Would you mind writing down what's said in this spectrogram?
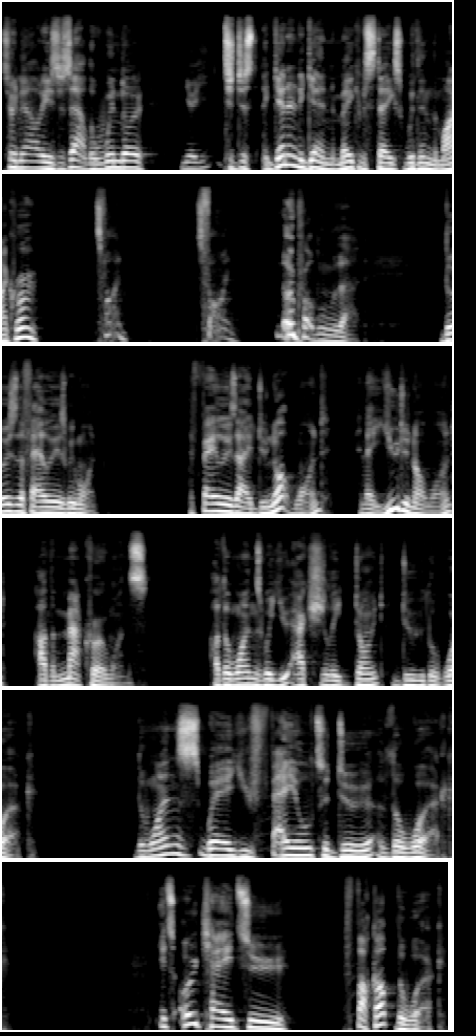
tonality is just out the window. You know, to just again and again make mistakes within the micro, it's fine. It's fine. No problem with that. Those are the failures we want. The failures I do not want and that you do not want are the macro ones, are the ones where you actually don't do the work. The ones where you fail to do the work. It's okay to fuck up the work,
